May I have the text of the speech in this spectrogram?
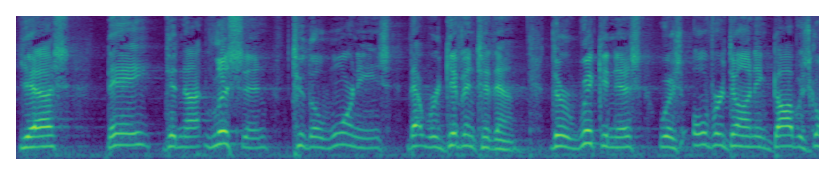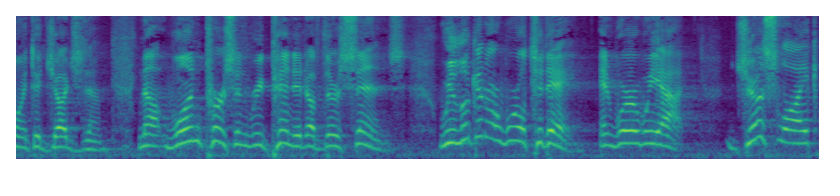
Yes, they did not listen to the warnings that were given to them. Their wickedness was overdone and God was going to judge them. Not one person repented of their sins. We look at our world today and where are we at? Just like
